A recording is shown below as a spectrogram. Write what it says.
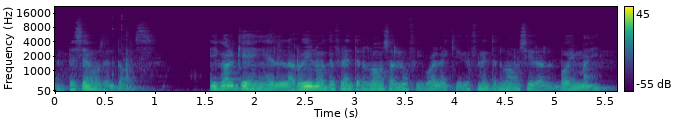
Empecemos entonces. Igual que en el Arduino, de frente nos vamos al loop, igual aquí, de frente nos vamos a ir al main.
